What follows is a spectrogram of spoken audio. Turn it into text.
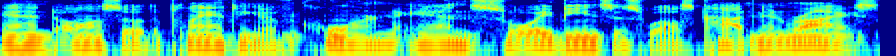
and also the planting of corn and soybeans as well as cotton and rice.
